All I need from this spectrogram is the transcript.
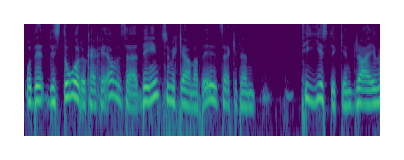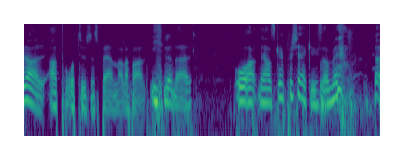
Och det, det står då kanske, ja men så här, det är inte så mycket annat, det är säkert en tio stycken drivrar à 2000 spänn i alla fall i den där. Och när han ska försäkringsanmäla,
